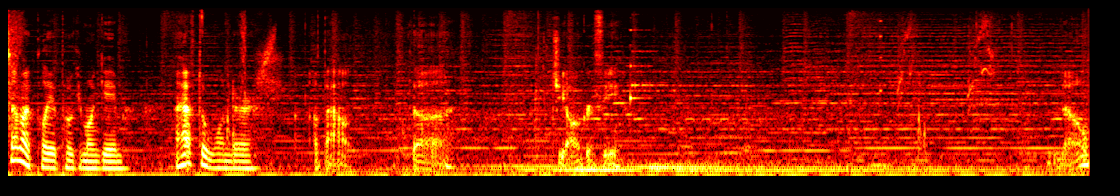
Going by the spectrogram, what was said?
Every time I play a Pokemon game, I have to wonder about the geography. No.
